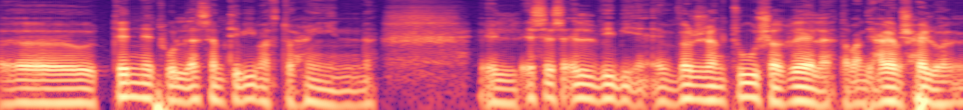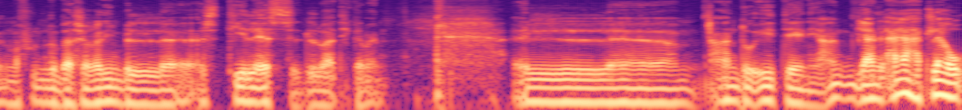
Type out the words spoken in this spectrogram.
ال Telnet وال SMTP مفتوحين. ال SSL في ب version 2 شغالة. طبعا دي حاجة مش حلوة المفروض نبقى شغالين بال TLS دلوقتي كمان. عنده إيه تاني؟ عن- يعني الحقيقة هتلاقوا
